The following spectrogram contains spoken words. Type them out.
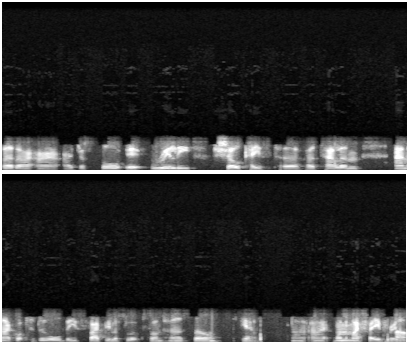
but I, I I just thought it really showcased her her talent, and I got to do all these fabulous looks on her. So yeah, I, I, one of my favorites. Wow.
